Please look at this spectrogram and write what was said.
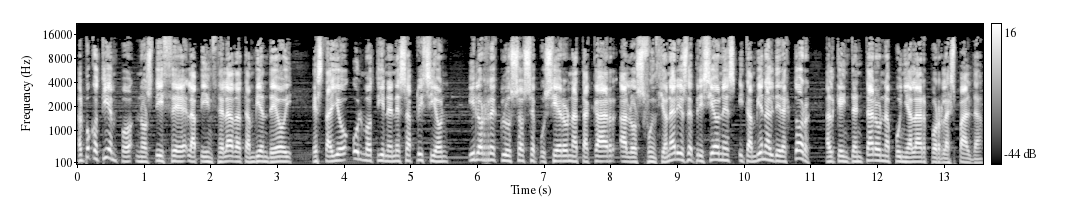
Al poco tiempo, nos dice la pincelada también de hoy, estalló un motín en esa prisión y los reclusos se pusieron a atacar a los funcionarios de prisiones y también al director, al que intentaron apuñalar por la espalda.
